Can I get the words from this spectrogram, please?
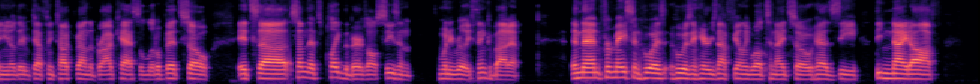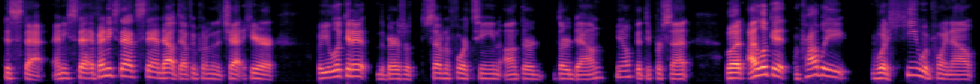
And you know, they've definitely talked about in the broadcast a little bit. So it's uh something that's plagued the Bears all season when you really think about it. And then for Mason, who is who isn't here, he's not feeling well tonight, so has the the night off. His stat, any stat, if any stats stand out, definitely put them in the chat here. But you look at it, the Bears were seven to fourteen on third third down, you know, fifty percent. But I look at probably what he would point out,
